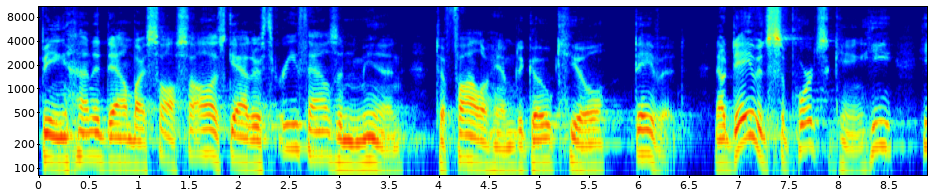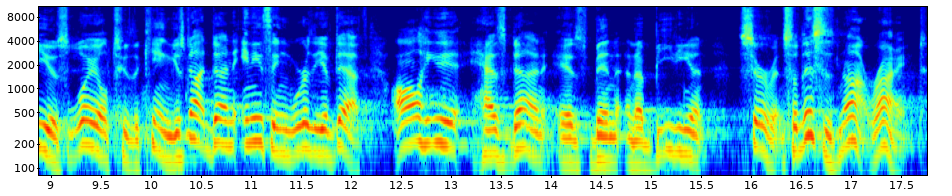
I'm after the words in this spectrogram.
being hunted down by Saul. Saul has gathered 3,000 men to follow him to go kill David. Now, David supports the king. He, he is loyal to the king. He's not done anything worthy of death. All he has done is been an obedient servant. So this is not right.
